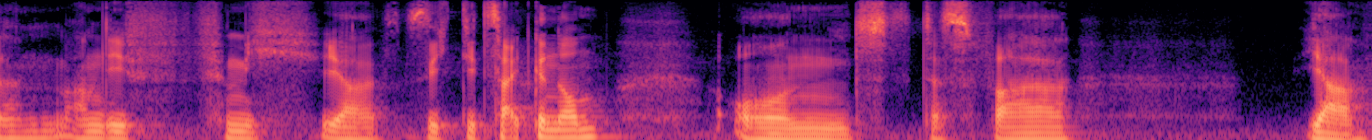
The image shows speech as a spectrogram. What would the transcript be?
ähm, haben die für mich ja sich die Zeit genommen und das war ja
